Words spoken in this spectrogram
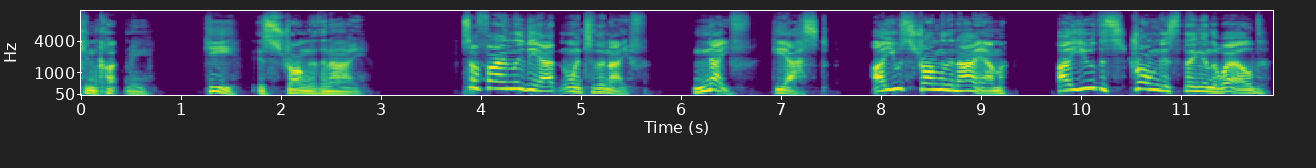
can cut me. He is stronger than I. So finally the ant went to the knife. Knife, he asked, are you stronger than I am? Are you the strongest thing in the world?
